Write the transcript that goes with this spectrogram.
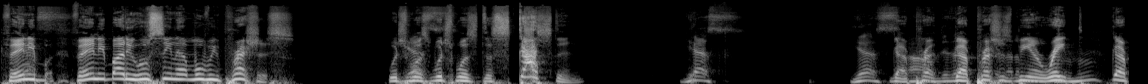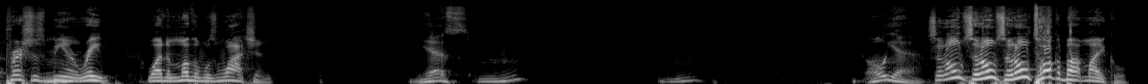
For any for anybody who's seen that movie Precious, which was which was disgusting. Yes. Yes. Got pre- Um, got Precious being movie. raped. Mhm. Got Precious being Mhm. raped while the mother was watching. Yes. Mm-hmm. Mm-hmm. Oh yeah. So don't so don't so don't talk about Michael.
